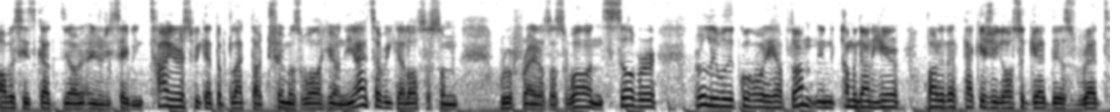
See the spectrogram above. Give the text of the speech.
Obviously, it's got you know energy saving tires. We got the blacked out trim as well here on the outside. We got also some roof riders as well in silver. Really, really cool what they have done. And coming down here, part of that package, you also get this red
